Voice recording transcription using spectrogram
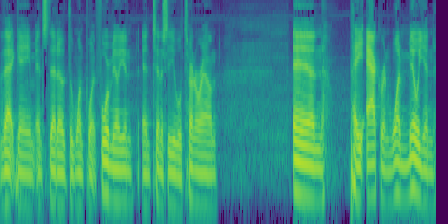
that game instead of the 1.4 million and Tennessee will turn around and pay Akron 1 million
